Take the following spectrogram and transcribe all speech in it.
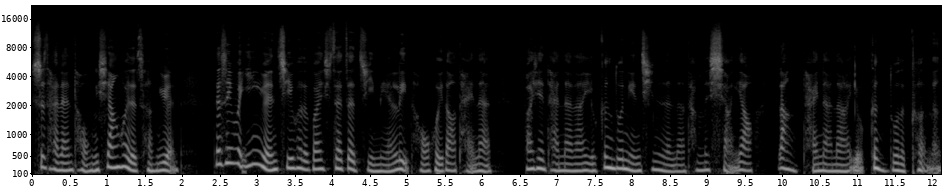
是台南同乡会的成员。但是因为因缘际会的关系，在这几年里头回到台南，发现台南呢有更多年轻人呢，他们想要让台南呢有更多的可能。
